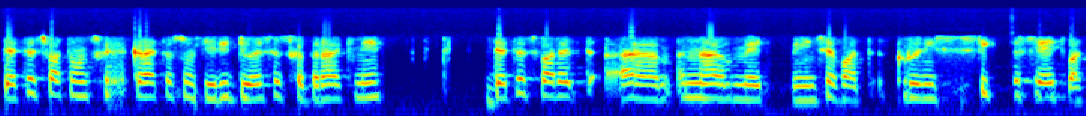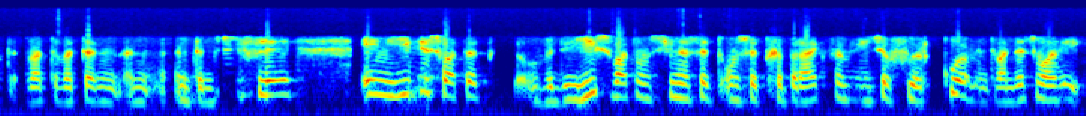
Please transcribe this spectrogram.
Dit is wat ons gekry het as ons hierdie dosis gebruik nie dit is wat dit ehm um, inhou met mense wat kroniese siektes het wat wat wat in in intensief lê en hier is wat dit hier's wat ons sien is dit ons het gebruik vir mense voorkomend want dis waar die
